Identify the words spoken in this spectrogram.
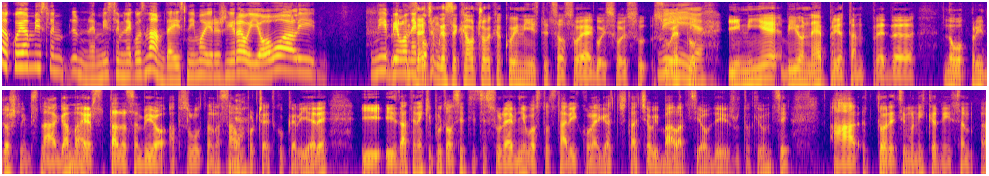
Iako ja mislim, ne mislim, nego znam da je snimao i režirao i ovo, ali nije bilo nekog... Sećam ga se kao čoveka koji nije isticao svoj ego i svoju su, sujetu nije. i nije bio neprijatan pred uh, novopridošlim snagama, jer tada sam bio apsolutno na samom da. početku karijere i, i znate, neki put osetite surevnjivost od starijih kolega šta će ovi balavci ovde i žutokljunci, a to recimo nikad nisam uh,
